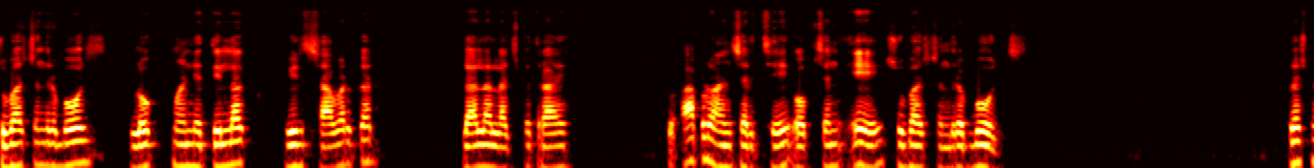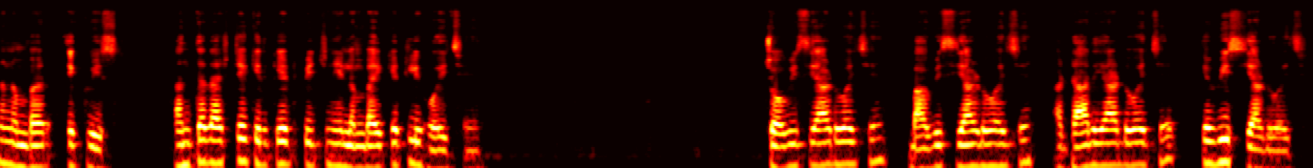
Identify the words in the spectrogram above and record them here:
સુભાષચંદ્ર બોઝ, લોકમાન્ય તિલક, વીર સાવરકર, લાલા લાજપત રાય. તો આપણો આન્સર છે ઓપ્શન એ સુભાષચંદ્ર બોઝ. પ્રશ્ન નંબર એકવીસ. આંતરરાષ્ટ્રીય ક્રિકેટ પિચની લંબાઈ કેટલી હોય છે? ચોવીસ યાર્ડ હોય છે, બાવીસ યાર્ડ હોય છે, અઢાર યાર્ડ હોય છે કે વીસ યાર્ડ હોય છે?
